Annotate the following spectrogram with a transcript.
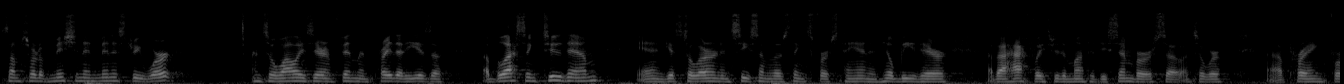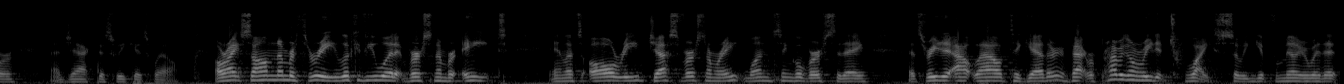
some sort of mission and ministry work. And so while he's there in Finland, pray that he is a, a blessing to them and gets to learn and see some of those things firsthand. And he'll be there about halfway through the month of December or so. And so we're uh, praying for uh, Jack this week as well. All right, Psalm number three. Look, if you would, at verse number eight. And let's all read just verse number eight, one single verse today. Let's read it out loud together. In fact, we're probably going to read it twice so we can get familiar with it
